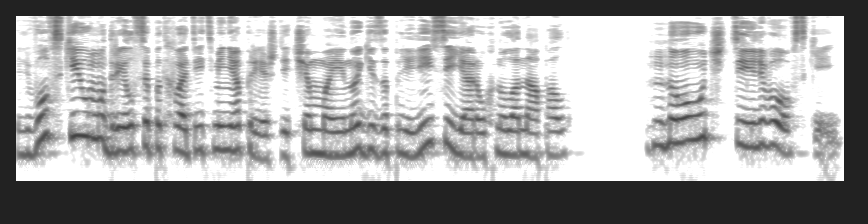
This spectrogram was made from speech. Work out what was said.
Львовский умудрился подхватить меня прежде, чем мои ноги заплелись, и я рухнула на пол. Но учти, Львовский.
